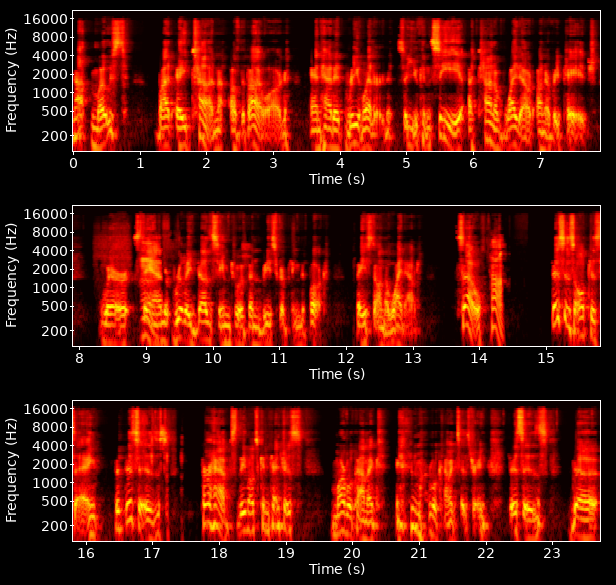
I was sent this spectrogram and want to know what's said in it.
not most, but a ton of the dialogue and had it re-lettered. So you can see a ton of whiteout on every page where Stan mm. really does seem to have been rescripting the book. based on the whiteout. So, huh. this is all to say that this is perhaps the most contentious Marvel comic in Marvel Comics history. This is the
